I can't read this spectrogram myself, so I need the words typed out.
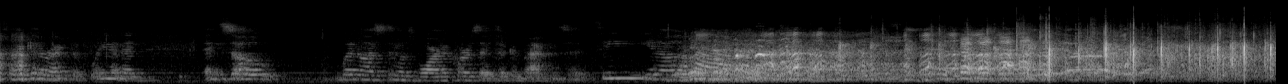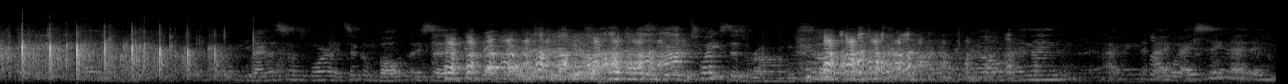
It's not going to wreck the plan. And, and so when Austin was born, of course, I took him back and said, see, you know. When Madison was born, I took them both, I said, twice as wrong, so, you know, and then, I mean, I, I say that, and,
